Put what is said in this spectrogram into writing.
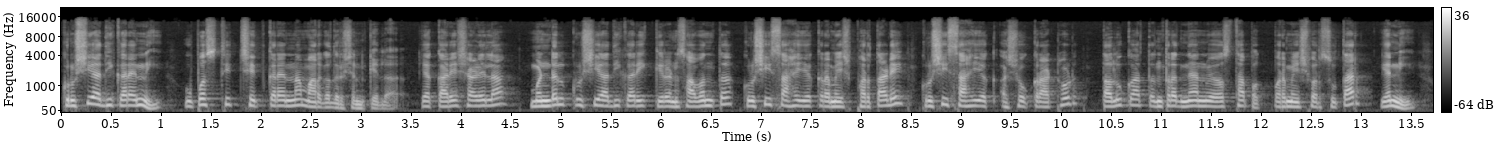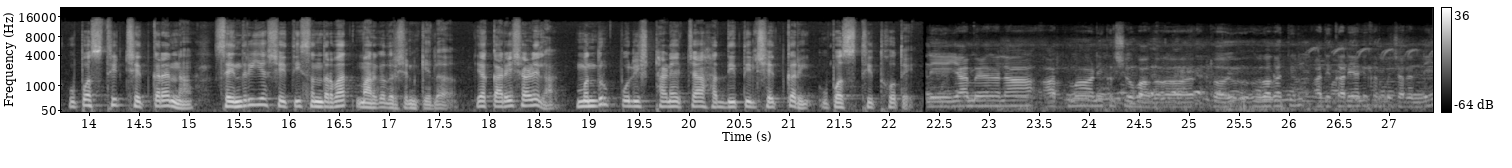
कृषी अधिकाऱ्यांनी उपस्थित शेतकऱ्यांना मार्गदर्शन केलं. या कार्यशाळेला मंडल कृषी अधिकारी किरण सावंत कृषी सहाय्यक रमेश फरताडे कृषी सहाय्यक अशोक राठोड तालुका तंत्रज्ञान व्यवस्थापक परमेश्वर सुतार यांनी उपस्थित शेतकऱ्यांना सेंद्रिय शेती संदर्भात मार्गदर्शन केलं. या कार्यशाळेला मंद्रुप पोलीस ठाण्याच्या हद्दीतील शेतकरी उपस्थित होते. आणि या मेळाव्याला आत्मा आणि कृषी विभाग विभागातील अधिकारी आणि कर्मचाऱ्यांनी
